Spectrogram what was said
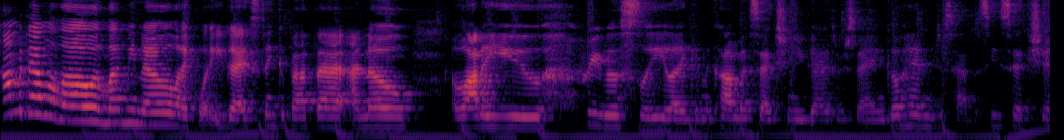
comment down below and let me know like what you guys think about that. I know a lot of you previously, like in the comment section, you guys were saying, go ahead and just have a C-section.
